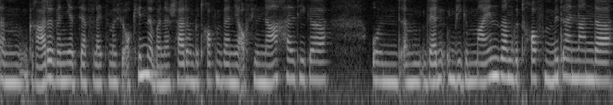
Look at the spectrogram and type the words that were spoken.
ähm, gerade wenn jetzt ja vielleicht zum Beispiel auch Kinder bei einer Scheidung betroffen werden, ja auch viel nachhaltiger und ähm, werden irgendwie gemeinsam getroffen, miteinander,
